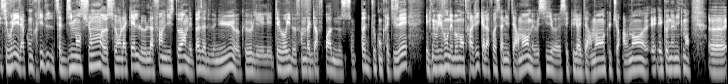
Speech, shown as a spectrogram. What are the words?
si vous voulez, il a compris cette dimension euh, selon laquelle la fin de l'histoire n'est pas advenue, que les, les théories de fin de la guerre froide ne sont pas du tout concrétisées et que nous vivons des moments tragiques à la fois sanitairement, mais aussi sécuritairement, culturellement euh, et économiquement. Euh,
